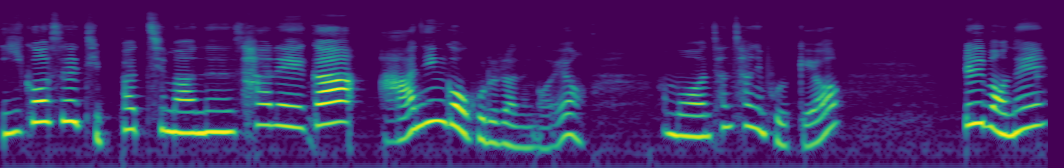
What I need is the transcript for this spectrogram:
이것을 뒷받침하는 사례가 아닌 거 고르라는 거예요. 한번 찬찬히 볼게요. 1번에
